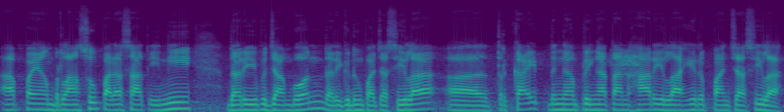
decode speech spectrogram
apa yang berlangsung pada saat ini dari Pejambon, dari Gedung Pancasila uh, terkait dengan peringatan Hari Lahir Pancasila.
